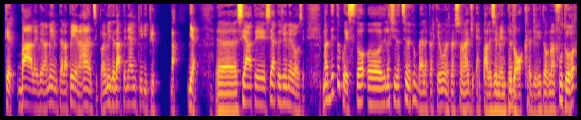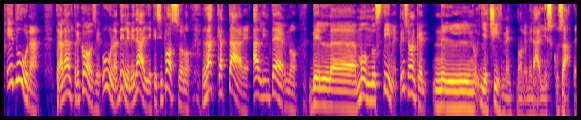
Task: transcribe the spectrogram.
che vale veramente la pena, anzi probabilmente date neanche di più Va, via, eh, siate, siate, generosi. Ma detto questo, uh, la citazione più bella è perché uno dei personaggi è palesemente Doc di Ritorno al futuro ed una, tra le altre cose, una delle medaglie che si possono raccattare all'interno del uh, mondo Steam, e penso anche negli achievement, non le medaglie, scusate,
